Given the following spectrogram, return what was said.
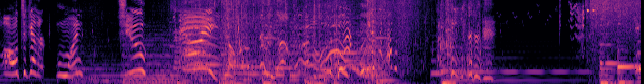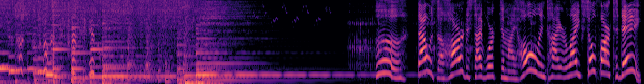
All together. One, two, three! I've worked in my whole entire life so far today.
